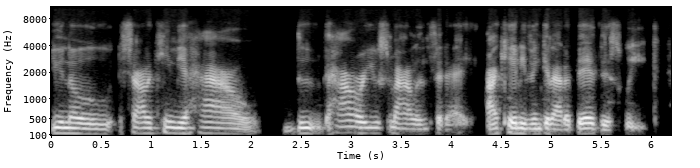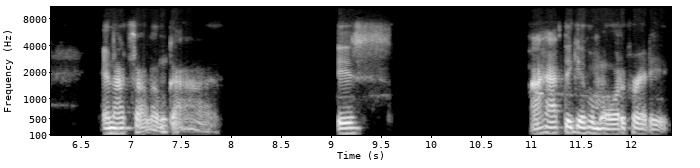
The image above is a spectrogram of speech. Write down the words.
you know, Shalakemia, how do how are you smiling today? I can't even get out of bed this week and I tell them, God, it's, I have to give them all the credit.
